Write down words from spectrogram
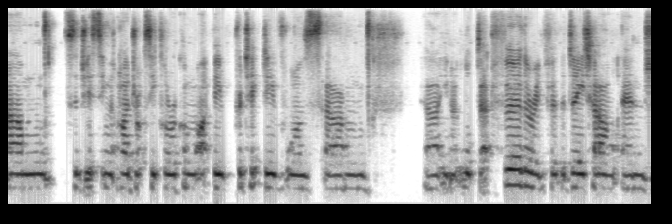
um, suggesting that hydroxychloroquine might be protective was. Um, uh, you know, looked at further in further detail, and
